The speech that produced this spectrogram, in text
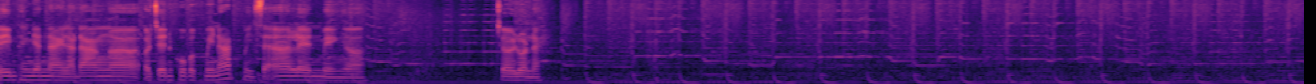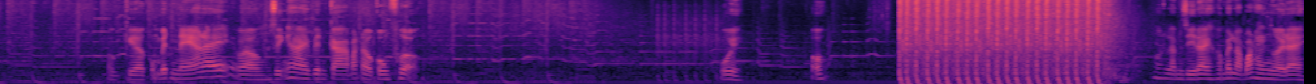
team thanh niên này là đang ờ, ở trên khu vực Minat. Mình sẽ lên mình ờ, chơi luôn này. Ông kia cũng biết né đấy. Vâng dính hai viên ca bắt đầu công phượng. Ui. Ô. Làm gì đây? Không biết là bắt hai người đây.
